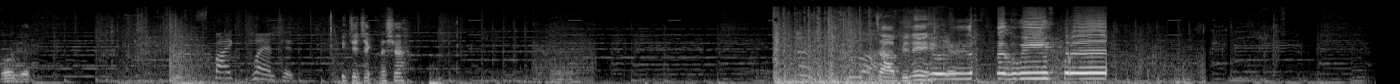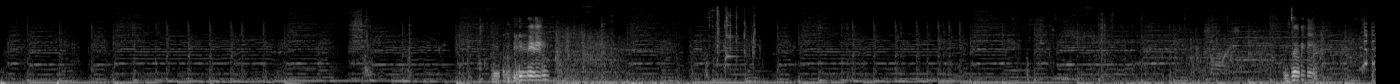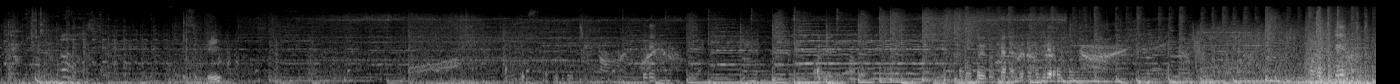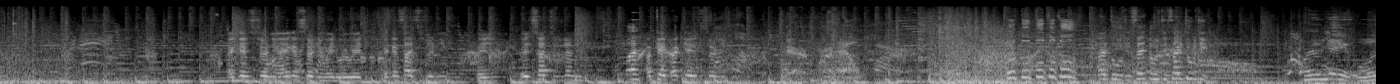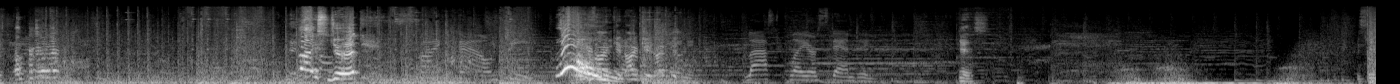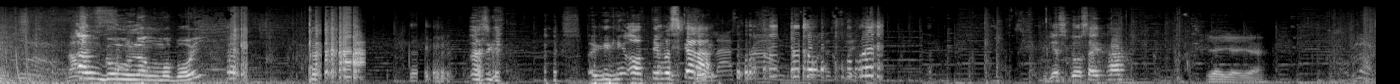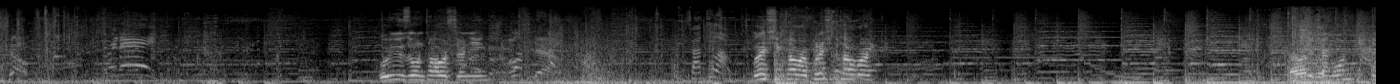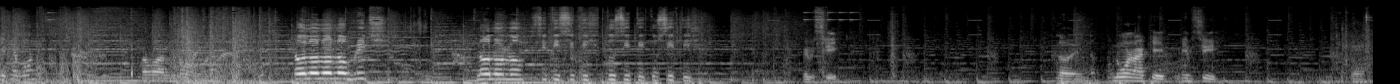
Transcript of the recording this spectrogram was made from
Door good. Spike planted. Check na siya. Sabi ni. Yun lang nag-wave, pre! Okay. I can turn you. I can turn you. wait, wait, wait. I can side turn you. Wait, wait, side turn you. Okay, okay, it's turning. Prepare for hellfire! Tu, tu, tu, tu, tu! Sai tu ulti, sai tu. Nice, Jett! Whoa! I can, I can, I can. Last player standing. Yes. Ang gulang mo, boy! Nasa Nagiging Optimus ka! Just go side, ha? Yeah, yeah, yeah. Go use on tower out. Flashing tower, flashing tower. Can you cam on? Can you cam on? Naman. Low, low, low, low, bridge! Low, low, low. City, city. Two city, two city. Maybe three. Low, no? Eh, no one arcade, maybe three. Okay.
